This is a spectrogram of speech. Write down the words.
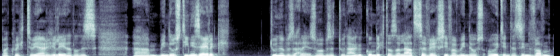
pakweg twee jaar geleden. Dat is, um, Windows 10 is eigenlijk toen hebben ze, allez, zo hebben ze het toen aangekondigd als de laatste versie van Windows ooit. In de zin van,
